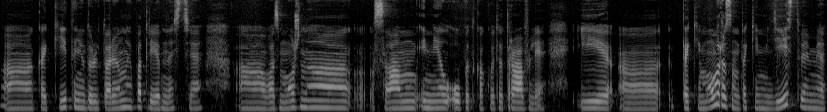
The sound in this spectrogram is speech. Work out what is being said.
а, какие-то неудовлетворенные потребности, а, возможно, сам имел опыт какой-то травли. И таким образом, такими действиями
